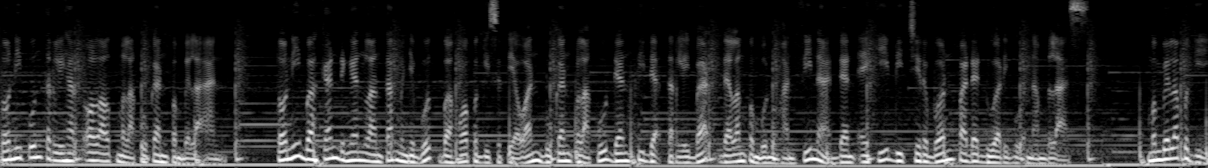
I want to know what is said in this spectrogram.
Tony pun terlihat all out melakukan pembelaan. Tony bahkan dengan lantang menyebut bahwa Pegi Setiawan bukan pelaku dan tidak terlibat dalam pembunuhan Vina dan Eki di Cirebon pada 2016. Membela Pegi,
